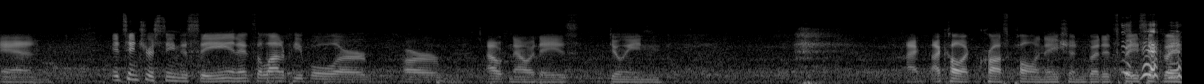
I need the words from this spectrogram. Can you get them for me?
And it's interesting to see and it's a lot of people are are out nowadays doing I, I call it cross pollination but it's basically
